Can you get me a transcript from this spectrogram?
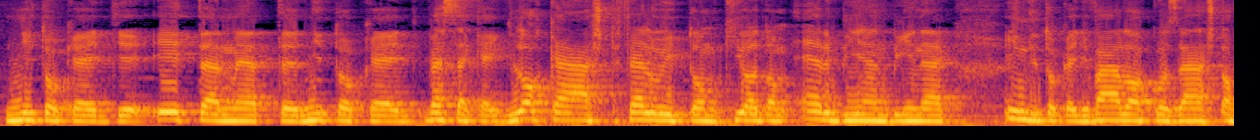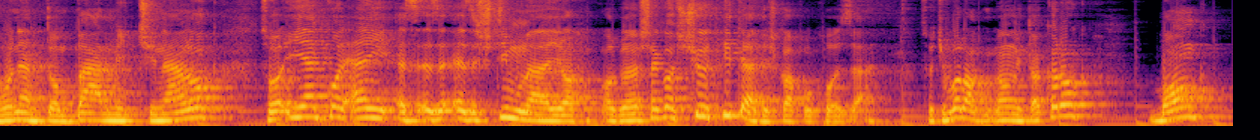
nyitok egy éttermet, nyitok egy, veszek egy lakást, felújítom, kiadom Airbnb-nek, indítok egy vállalkozást, ahol nem tudom, bármit csinálok, Szóval ilyenkor ez, ez, ez stimulálja a gazdaságot, sőt hitelt is kapok hozzá. Szóval, ha valamit akarok, bank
